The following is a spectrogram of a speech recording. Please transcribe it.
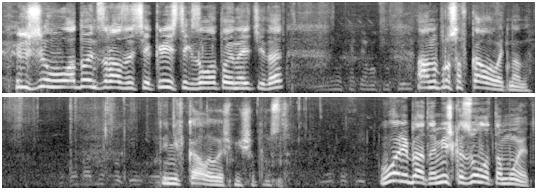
решил в ладонь сразу себе крестик золотой найти, да? А, ну просто вкалывать надо. Ты не вкалываешь, Миша, просто. Во, ребята, Мишка золото моет.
